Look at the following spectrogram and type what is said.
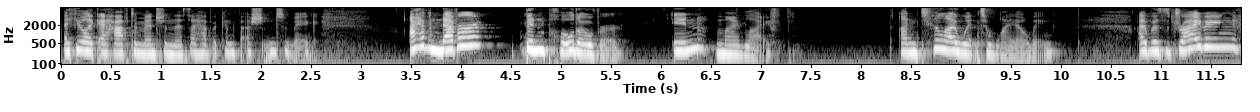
I feel like I have to mention this. I have a confession to make. I have never been pulled over in my life until I went to Wyoming. I was driving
